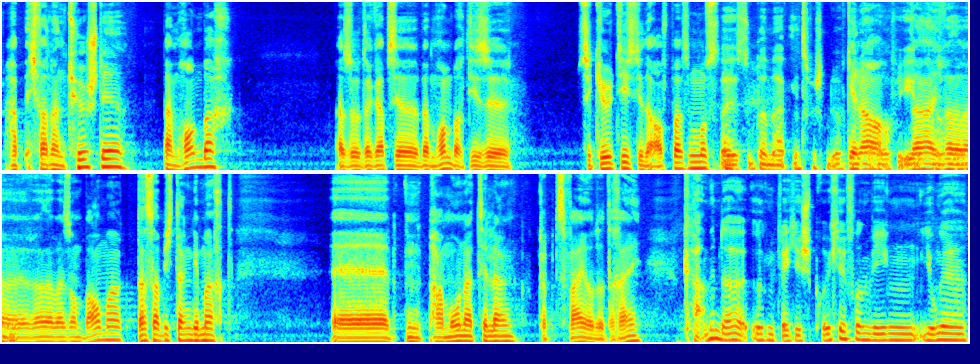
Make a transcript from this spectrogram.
Hab, ich war dann Türsteher beim Hornbach also da gab es ja beim Hornbach diese Securities, die da aufpassen mussten. Bei Supermärkten zwischendurch. Genau, da, ich war da, war da bei so einem Baumarkt. Das habe ich dann gemacht. Äh, ein paar Monate lang, ich glaube zwei oder drei. Kamen da irgendwelche Sprüche von wegen, Junge,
